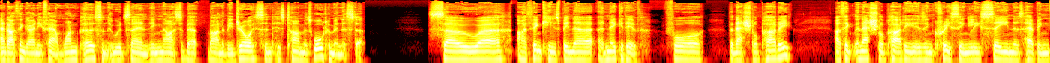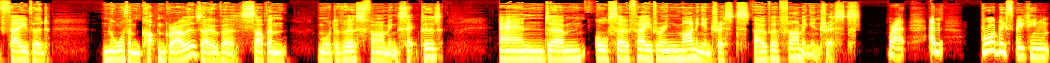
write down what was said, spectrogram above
and I think I only found one person who would say anything nice about Barnaby Joyce and his time as water minister. So uh, I think he's been a, a negative for the National Party. I think the National Party is increasingly seen as having favoured northern cotton growers over southern, more diverse farming sectors, and um, also favouring mining interests over farming interests. Right. And broadly speaking,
